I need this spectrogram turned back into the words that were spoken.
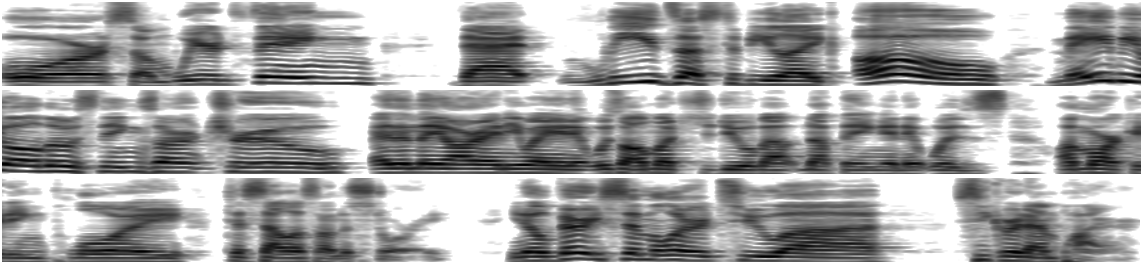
or some weird thing that leads us to be like, oh, maybe all those things aren't true. And then they are anyway. And it was all much to do about nothing. And it was a marketing ploy to sell us on a story. You know, very similar to uh, Secret Empire,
